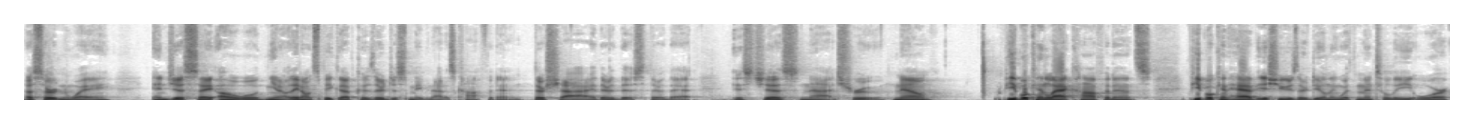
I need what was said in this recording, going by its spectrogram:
a certain way and just say, oh, well, you know, they don't speak up because they're just maybe not as confident. They're shy. They're this, they're that. It's just not true. Now, people can lack confidence. People can have issues they're dealing with mentally or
